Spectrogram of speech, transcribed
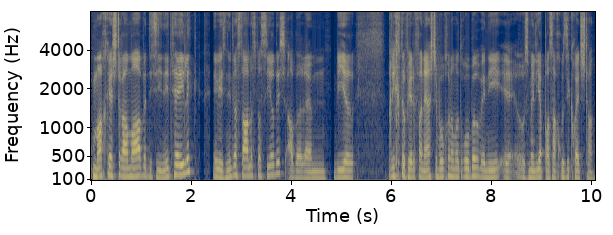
gemacht gestern am Abend, die sind nicht heilig. Ich weiß nicht, was da alles passiert ist, aber ähm, wir berichten auf jeden Fall nächste Woche nochmal drüber, wenn ich äh, aus dem Elia ein paar Sachen rausgequetscht habe.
